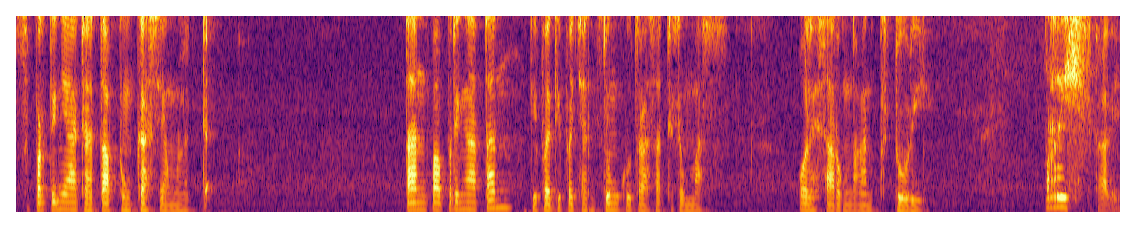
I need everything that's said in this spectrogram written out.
Sepertinya ada tabung gas yang meledak. Tanpa peringatan, tiba-tiba jantungku terasa diremas oleh sarung tangan berduri. Perih sekali.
